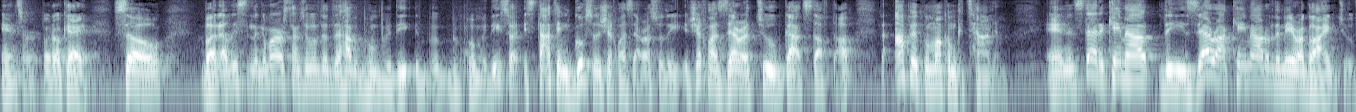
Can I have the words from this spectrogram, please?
answer. But okay, so, but at least in the Gemara's time, so we have to have a pumbedisa. Istatim the shechva zera. So the shechva zera tube got stuffed up. The apik b'makam katanim. And instead, it came out, the zera came out of the meraglayim tube.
